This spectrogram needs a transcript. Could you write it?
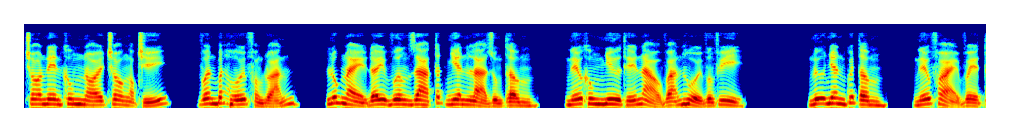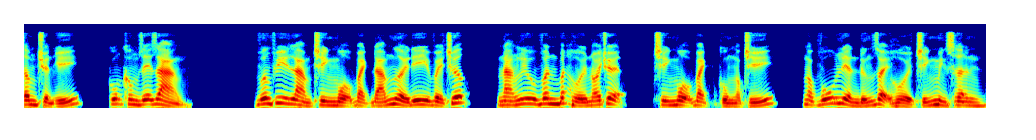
cho nên không nói cho Ngọc Trí, vân bất hối phỏng đoán, lúc này đây vương gia tất nhiên là dùng tâm, nếu không như thế nào vãn hồi vương phi. Nữ nhân quyết tâm, nếu phải về tâm chuyển ý, cũng không dễ dàng. Vương phi làm trình mộ bạch đám người đi về trước, nàng lưu vân bất hối nói chuyện, trình mộ bạch cùng Ngọc Trí, Ngọc Vũ liền đứng dậy hồi chính mình sân,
